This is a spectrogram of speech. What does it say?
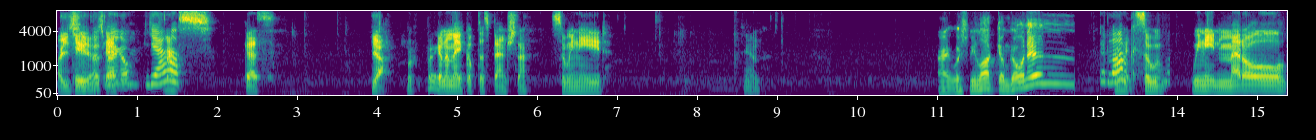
Are you seeing this, okay. Mago? Yes. Guys, Yeah. we're, we're gonna make up this bench then. So we need. And, All right, wish me luck. I'm going in. Good luck. right, so we need metal,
